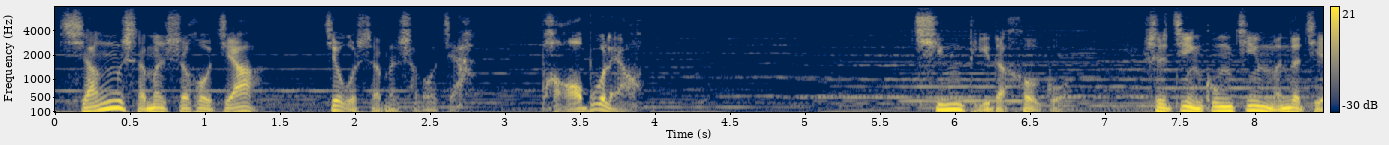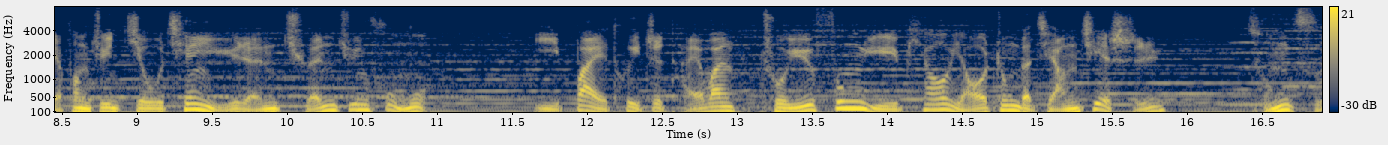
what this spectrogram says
想什么时候夹，就什么时候夹，跑不了。”轻敌的后果，是进攻金门的解放军九千余人全军覆没。已败退至台湾，处于风雨飘摇中的蒋介石，从此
